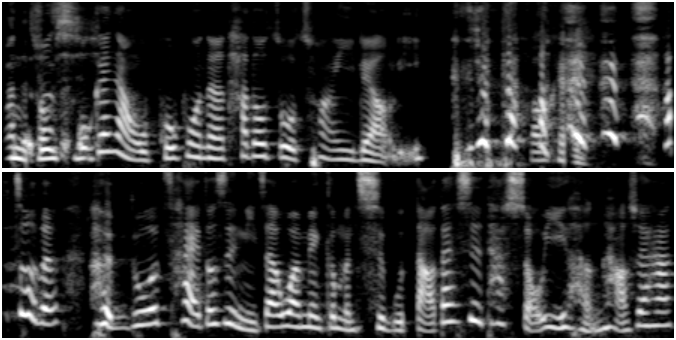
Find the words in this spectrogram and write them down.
湾的东西？我跟你讲，我婆婆呢，她都做创意料理。OK。做的很多菜都是你在外面根本吃不到，但是他手艺很好，所以他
